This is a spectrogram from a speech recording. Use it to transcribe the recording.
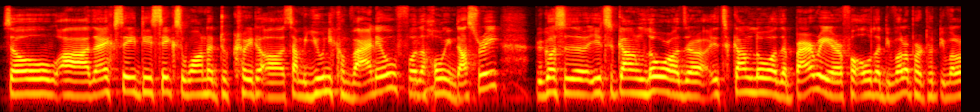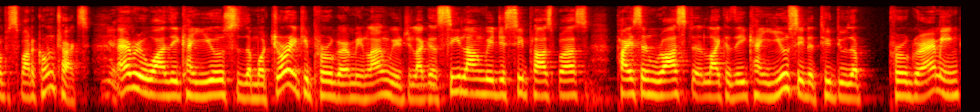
So uh, the x86 wanted to create uh, some unique value for the whole industry because uh, it's gonna lower the it's gonna lower the barrier for all the developer to develop smart contracts. Yes. Everyone they can use the majority programming language like a C language, C++, Python, Rust, like they can use it to do the programming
